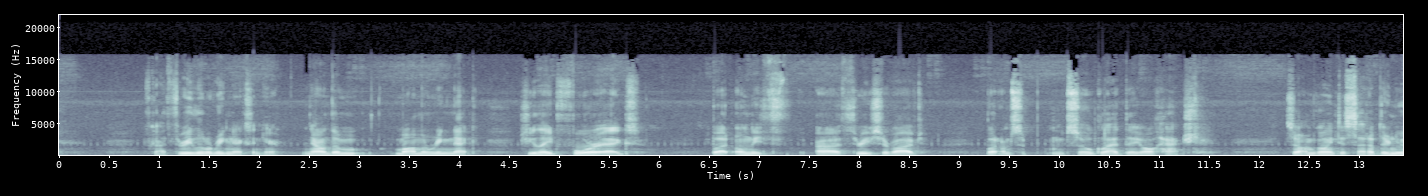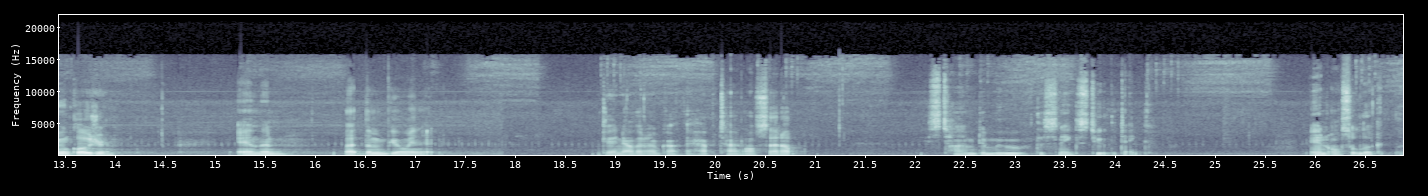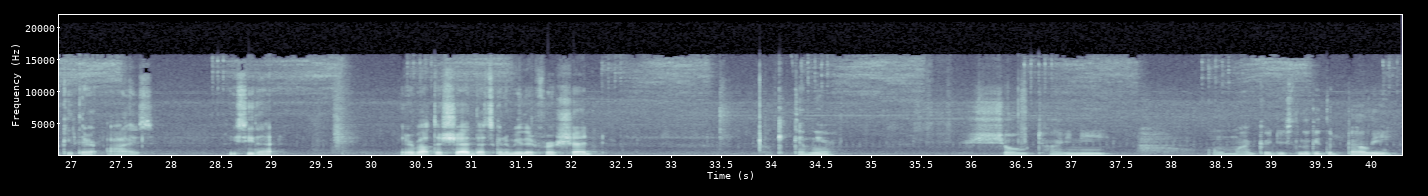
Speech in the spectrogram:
We've got three little ringnecks in here. Now the mama ringneck, she laid four eggs, but only th uh, three survived. But I'm I'm so glad they all hatched. So I'm going to set up their new enclosure and then let them go in it. Okay, now that I've got the habitat all set up, it's time to move the snakes to the tank. And also look, look at their eyes. You see that? They're about to shed. That's going to be their first shed. Okay, come here. So tiny. Oh my goodness, look at the belly.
